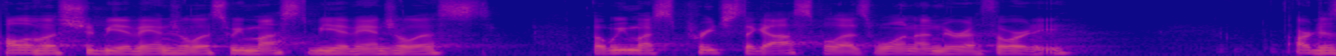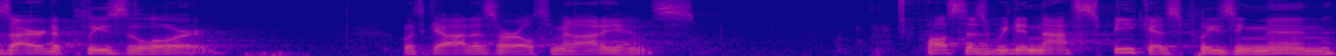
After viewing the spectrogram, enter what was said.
All of us should be evangelists. We must be evangelists, but we must preach the gospel as one under authority. Our desire to please the Lord, with God as our ultimate audience. Paul says, We did not speak as pleasing men,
